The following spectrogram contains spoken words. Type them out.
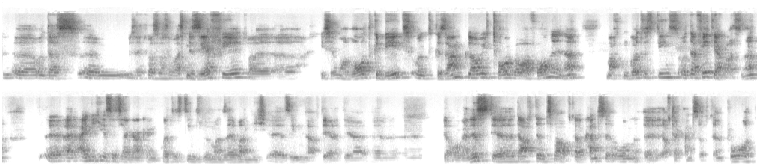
Äh, und das ähm, ist etwas, was, was, mir sehr fehlt, weil ist ja immer Wort, Gebet und Gesang, glaube ich, Torgauer Formel, ne? macht einen Gottesdienst und da fehlt ja was. Ne? äh, eigentlich ist es ja gar kein Gottesdienst, wenn man selber nicht äh, singen darf. Der, der, äh, der Organist, der darf dann zwar auf der Kanzel oben, äh, auf der Kanzel, auf der Empore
